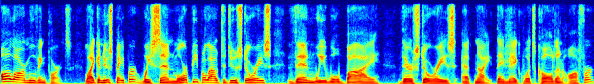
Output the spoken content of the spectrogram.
all our moving parts. Like a newspaper, we send more people out to do stories than we will buy their stories at night. They make what's called an offer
